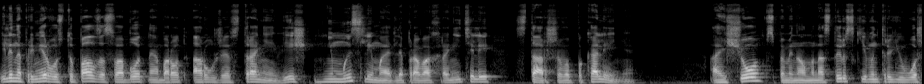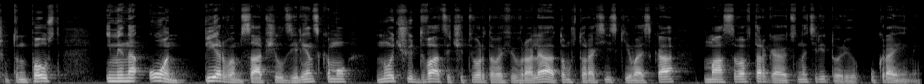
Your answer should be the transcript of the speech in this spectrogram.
или, например, выступал за свободный оборот оружия в стране, вещь немыслимая для правоохранителей старшего поколения. А еще, вспоминал Монастырский в интервью Washington Post, именно он первым сообщил Зеленскому ночью 24 февраля о том, что российские войска массово вторгаются на территорию Украины.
